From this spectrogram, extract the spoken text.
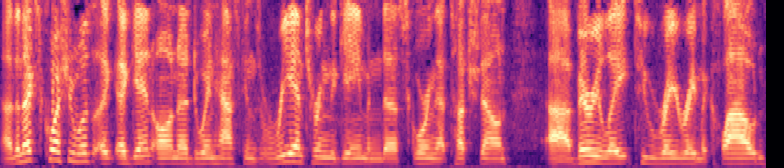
Uh, the next question was again on uh, Dwayne Haskins re-entering the game and uh, scoring that touchdown uh, very late to Ray Ray McCloud.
